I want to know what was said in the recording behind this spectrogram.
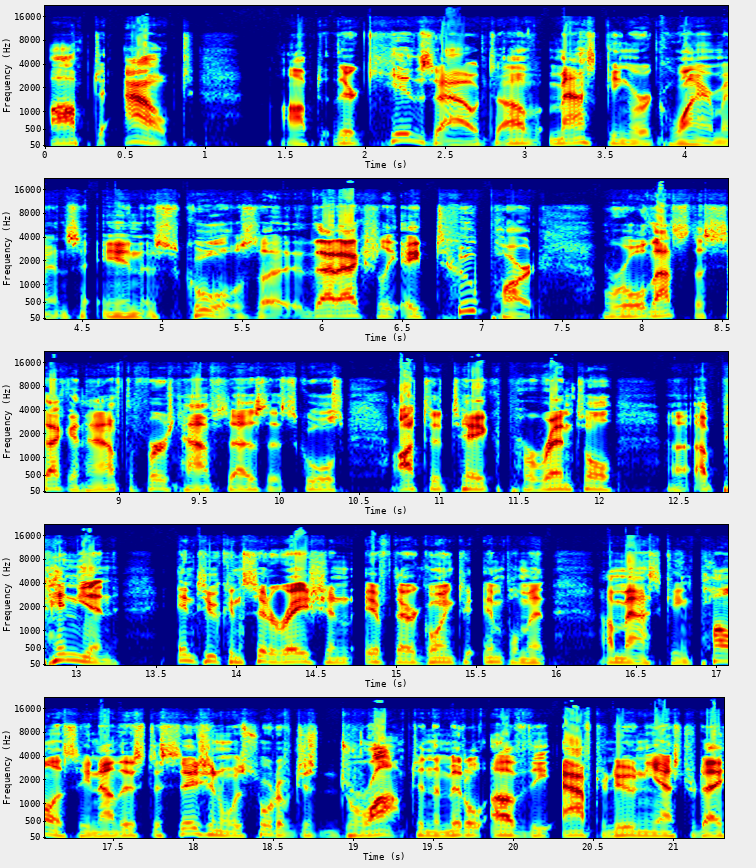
opt out opt their kids out of masking requirements in schools. Uh, that actually a two-part rule. That's the second half. The first half says that schools ought to take parental uh, opinion into consideration if they're going to implement a masking policy. Now, this decision was sort of just dropped in the middle of the afternoon yesterday.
